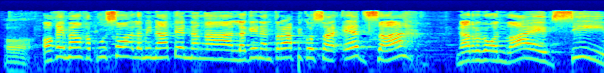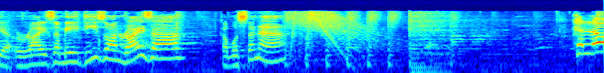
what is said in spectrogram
Oh. Okay mga kapuso, alamin natin ng ah, lagay ng trapiko sa EDSA. Naroon live si Riza May Dizon. Riza, kamusta na? Hello,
